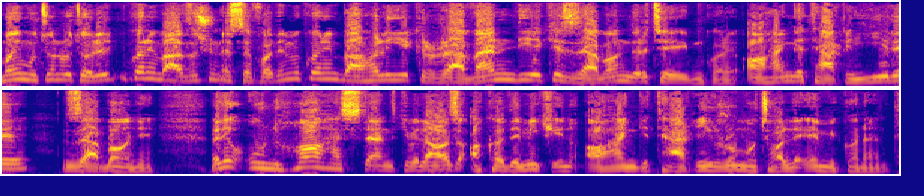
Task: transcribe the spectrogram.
ما این متون رو تولید می‌کنیم و ازشون استفاده می‌کنیم. به حال یک روندیه که زبان داره طی می‌کنه. آهنگ تغییر زبانه. ولی اونها هستند که به لحاظ آکادمیک این آهنگ تغییر رو مطالعه می‌کنند.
